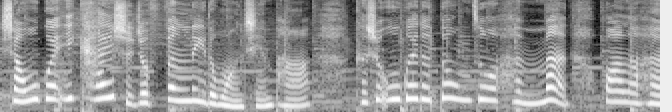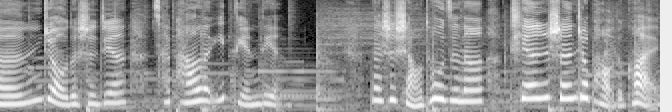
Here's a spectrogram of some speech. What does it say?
小乌龟一开始就奋力的往前爬。可是乌龟的动作很慢，花了很久的时间才爬了一点点。但是小兔子呢，天生就跑得快，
